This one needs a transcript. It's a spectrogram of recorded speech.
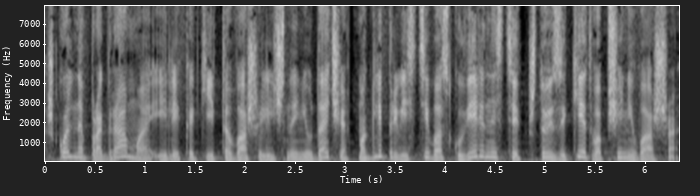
Школьная программа или какие-то ваши личные неудачи могли привести вас к уверенности, что языки это вообще не ваше.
